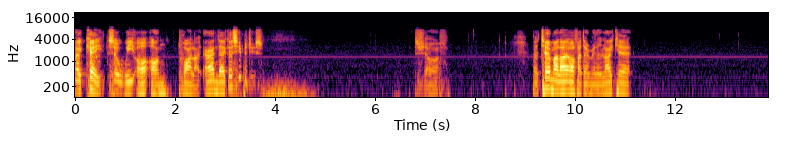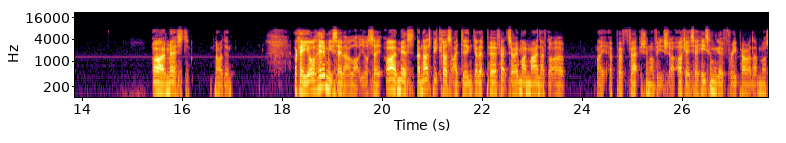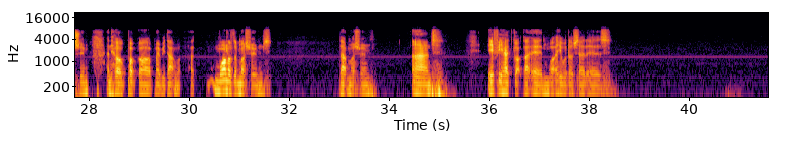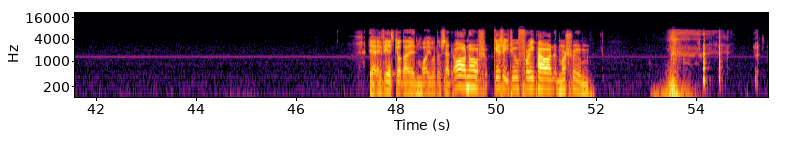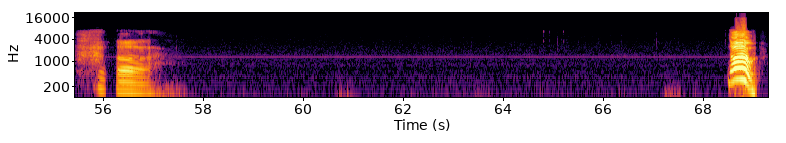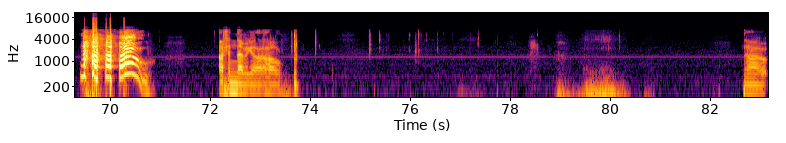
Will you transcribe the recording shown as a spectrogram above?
Okay, so we are on Twilight, and uh, there goes Super Juice. Show off. I turn my light off. I don't really like it. Oh, I missed. No, I didn't. Okay, you'll hear me say that a lot. You'll say, "Oh, I missed," and that's because I didn't get it perfect. So in my mind, I've got a like a perfection of each shot. Okay, so he's gonna go free power that mushroom, and he'll put uh, maybe that uh, one of the mushrooms, that mushroom, and if he had got that in, what he would have said is. Yeah, if he had got that in, what he would have said, "Oh no, Gizzy, do free power the mushroom." uh, no, no! I can never get that hole. Now,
